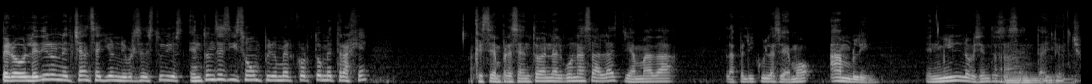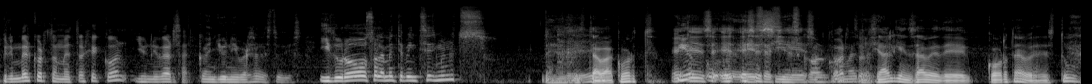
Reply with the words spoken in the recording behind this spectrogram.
Pero le dieron el chance allí a Universal Studios. Entonces hizo un primer cortometraje que se presentó en algunas salas llamada, la película se llamó Amblin, en 1968, Primer cortometraje con Universal. con Universal Studios. Y duró solamente 26 minutos. Ese sí estaba corto. E- ese, e- ese ese sí sí es, es corto. Si alguien sabe de corta, pues es tú.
